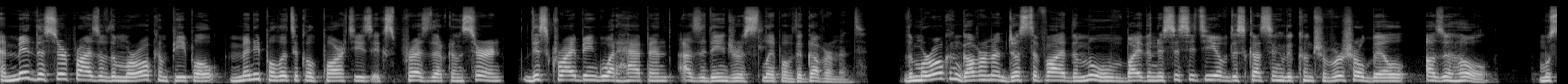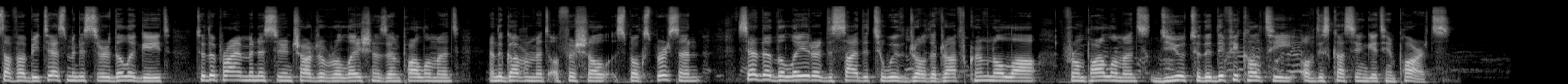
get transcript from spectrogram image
Amid the surprise of the Moroccan people, many political parties expressed their concern, describing what happened as a dangerous slip of the government. The Moroccan government justified the move by the necessity of discussing the controversial bill as a whole, Mustafa Baitas, minister delegate to the prime minister in charge of relations and parliament and the government official spokesperson, said that the latter decided to withdraw the draft criminal law from parliament due to the difficulty of discussing it in parts.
